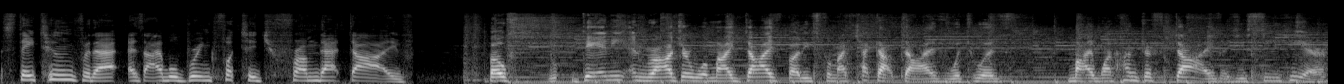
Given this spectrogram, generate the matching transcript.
stay tuned for that as I will bring footage from that dive. Both Danny and Roger were my dive buddies for my checkout dive, which was my 100th dive, as you see here.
